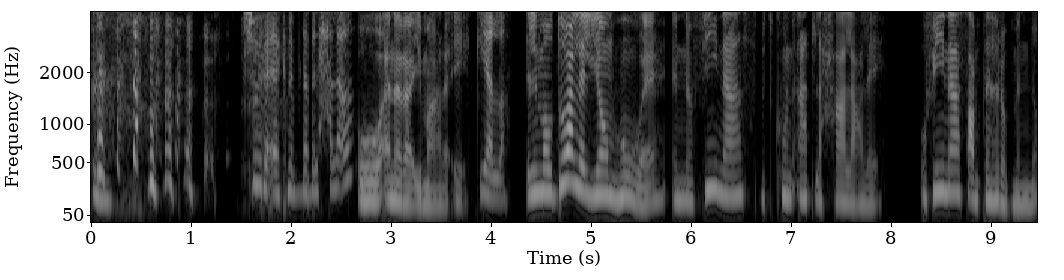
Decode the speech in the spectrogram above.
شو رأيك نبدأ بالحلقة؟ وأنا رأيي مع رأيك. يلا. الموضوع لليوم هو إنه في ناس بتكون قاتلة حالها عليه. وفي ناس عم تهرب منه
